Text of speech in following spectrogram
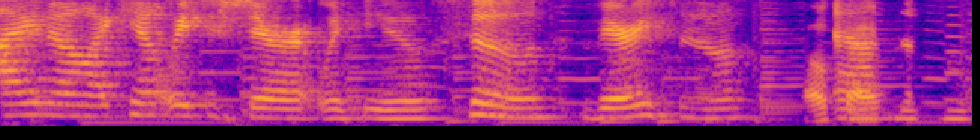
I know. I can't wait to share it with you soon, very soon. Okay. And, um,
